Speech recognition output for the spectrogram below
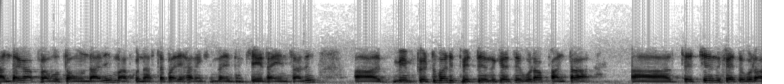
అండగా ప్రభుత్వం ఉండాలి మాకు నష్టపరిహారం కింద ఇంత కేటాయించాలి. ఆ, మేము పెట్టుబడి పెట్టేందుకైతే కూడా పంట ఆ, తెచ్చేందుకైతే కూడా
